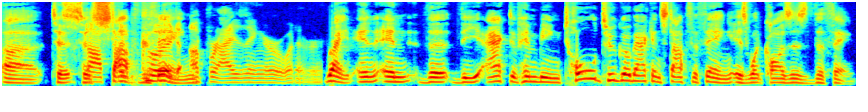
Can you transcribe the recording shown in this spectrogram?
uh to to stop the, good thing uprising or whatever. right and and the the act of him being told to go back and stop the thing is what causes the thing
